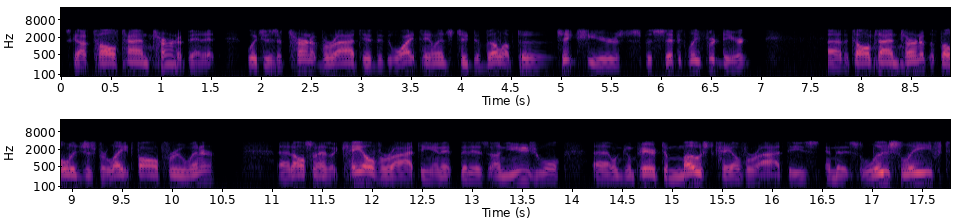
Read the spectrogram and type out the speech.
It's got tall tine turnip in it, which is a turnip variety that the Whitetail Institute developed six years specifically for deer. Uh, the tall tine turnip, the foliage is for late fall through winter. Uh, it also has a kale variety in it that is unusual uh, when compared to most kale varieties, and that it's loose leafed.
